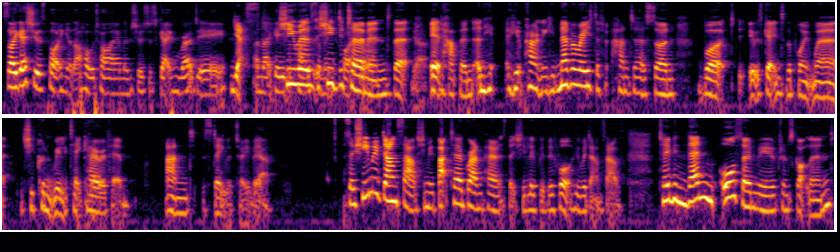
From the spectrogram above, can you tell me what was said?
So I guess she was plotting it that whole time, and she was just getting ready. Yes, and that gave she was. She determined that Yeah. it happened, and he, he apparently he'd never raised a hand to her son, but it was getting to the point where she couldn't really take care of him and stay with Tobin. Yeah. So she moved down south. She moved back to her grandparents that she lived with before, who were down south. Tobin then also moved from Scotland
